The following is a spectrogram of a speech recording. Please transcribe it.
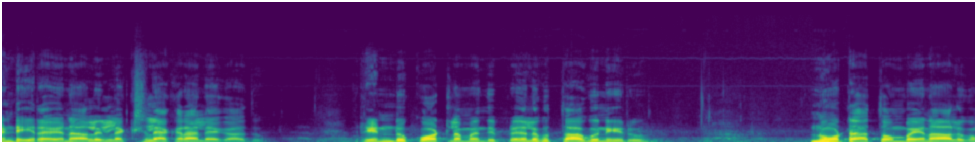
అంటే ఇరవై నాలుగు లక్షల ఎకరాలే కాదు. రెండు కోట్ల మంది ప్రజలకు తాగునీరు నూట తొంభై నాలుగు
